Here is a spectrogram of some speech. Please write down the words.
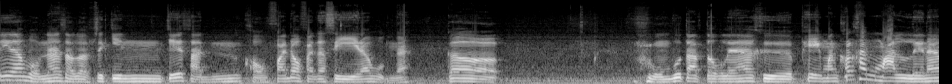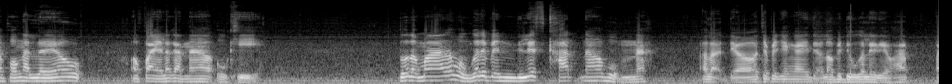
นี่นะผมนะสำหรับสกินเจสันของ Final Fantasy นะผมนะ ก็ ผมพูดตามตรงเลยนะคือเพลงมันค่อนข้างมันเลยนะ เพราะงั้นแล้วเอาไปแล้วกันนะ โอเค ตัวต่อมานะผมก็จะเป็น d i l e s Cut นะครับผมนะเอาล่ะเดี๋ยวจะเป็นยังไง เดี๋ยวเราไปดูกันเลยเดี๋ยวครับ ไป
